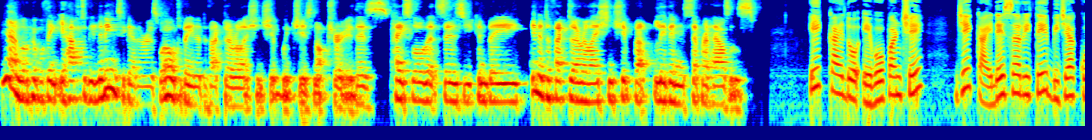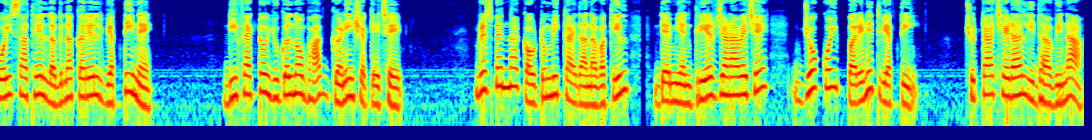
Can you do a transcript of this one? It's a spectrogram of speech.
yeah, a lot of people think you have to be living together as well to be in a de facto relationship, which is not true. There's case law that says you can be in a de facto relationship but live in separate houses. એક કાયદો એવો પણ છે જે કાયદેસર રીતે બીજા કોઈ સાથે લગ્ન કરેલ વ્યક્તિને ડિફેક્ટો યુગલનો ભાગ ગણી શકે છે. બ્રિસ્બેનના કૌટુંબિક કાયદાના વકીલ ડેમિયન ક્રિયર જણાવે છે, જો કોઈ પરિણિત વ્યક્તિ છૂટાછેડા લીધા વિના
